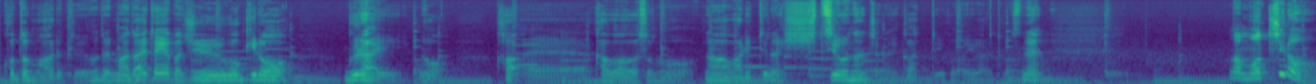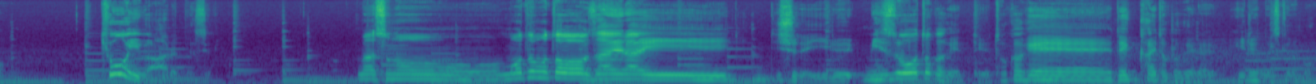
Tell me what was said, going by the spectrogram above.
こともあるというのでまあ大体やっぱ15キロぐらいのか、えー、カワウソの縄張りっていうのは必要なんじゃないかっていうことを言われてますね。まあもちろん脅威はあるんですよ。まあそのもともと在来種でいる水オオトカゲっていうトカゲでっかいトカゲがいるんですけども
